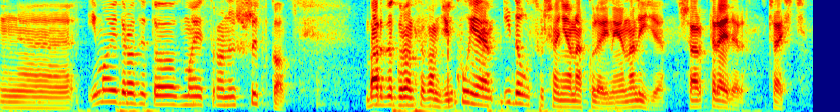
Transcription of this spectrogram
e, i moi drodzy, to z mojej strony już wszystko. Bardzo gorąco Wam dziękuję i do usłyszenia na kolejnej analizie. Shark Trader, cześć.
